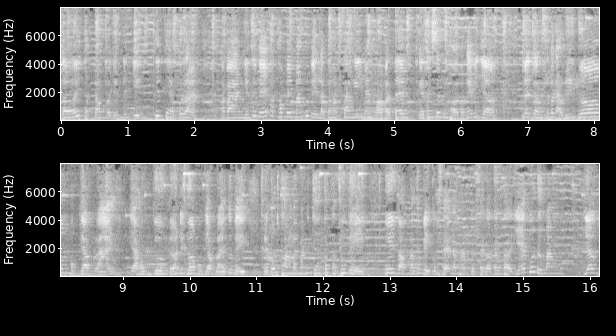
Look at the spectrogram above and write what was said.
tới thật đông vào những đêm diễn tiếp theo của đoàn. Và những cái vé mà không may mắn, quý vị là cái mặt sau ghi mang họ và tên, kèm theo số điện thoại và ngay bây giờ. Lê cần sẽ bắt đầu đi gom một vòng lại và hùng cường nữa đi gom một vòng lại, quý vị, để bốc thăm may mắn cho tất cả quý vị. Hy vọng là quý vị cũng sẽ đồng hành cùng sài gòn tân thời vé cuối đường băng. Dân.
